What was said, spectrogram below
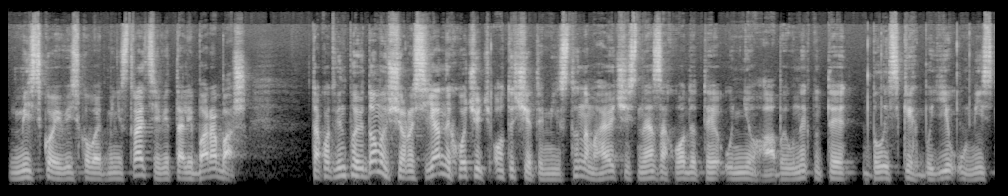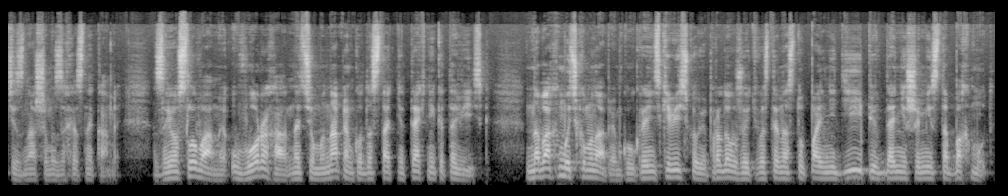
міської військової адміністрації Віталій Барабаш так, от він повідомив, що росіяни хочуть оточити місто, намагаючись не заходити у нього, аби уникнути близьких боїв у місті з нашими захисниками. За його словами, у ворога на цьому напрямку достатньо техніки та військ. На Бахмутському напрямку українські військові продовжують вести наступальні дії південніше міста Бахмут.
